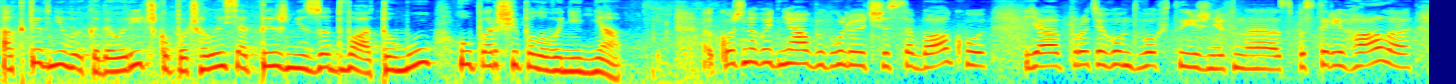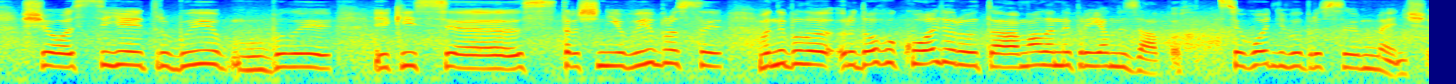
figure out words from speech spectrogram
Активні викиди у річку почалися тижні зо два тому у першій половині дня. Кожного дня вигулюючи собаку, я протягом двох тижнів спостерігала, що з цієї труби були якісь е, страшні виброси. Вони були рудого кольору та мали неприємний запах. Сьогодні виброси менші.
